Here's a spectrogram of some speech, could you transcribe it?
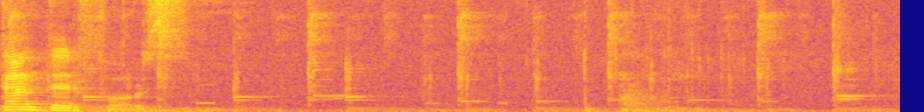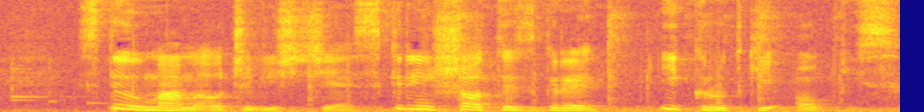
Thunder Force. Z tyłu mamy oczywiście screenshoty z gry i krótki opis.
